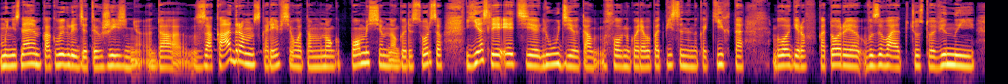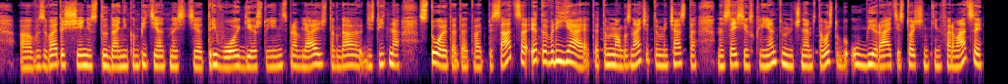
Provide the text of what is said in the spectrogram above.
Мы не знаем, как выглядит их жизнь да, за кадром, скорее всего, там много помощи, много ресурсов. Если эти люди, там, условно говоря, вы подписаны на каких-то блогеров, которые вызывают чувство вины, э, вызывают ощущение стыда, некомпетентности, тревоги, что я не справляюсь, тогда действительно стоит от этого отписаться. Это влияет, это много значит, и мы часто на сессиях с клиентами мы начинаем с того, чтобы убирать источники информации,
